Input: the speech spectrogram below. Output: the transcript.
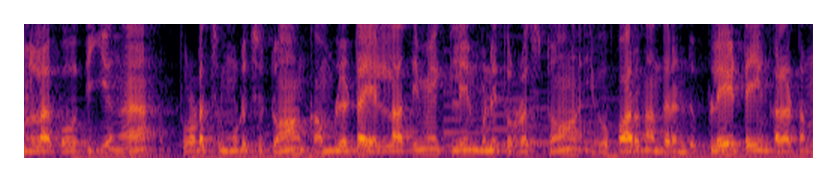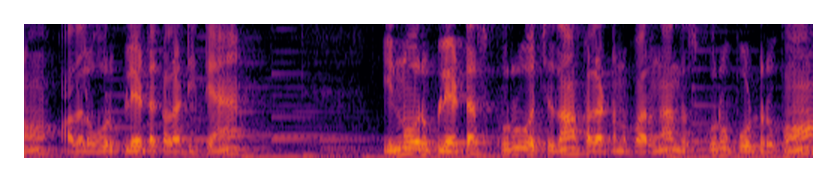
நல்லா கவுத்திக்கங்க. தொடச்சி முடிச்சிட்டோம். கம்ப்ளீட்டாக எல்லாத்தையுமே க்ளீன் பண்ணி தொடச்சிட்டோம். இப்போ பாருங்கள் அந்த ரெண்டு பிளேட்டையும் கலட்டணும் அதில் ஒரு பிளேட்டை கலட்டிட்டேன் இன்னொரு பிளேட்டை ஸ்க்ரூ வச்சு தான் கலட்டணும் பாருங்கள் அந்த ஸ்க்ரூ போட்டிருக்கோம்.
